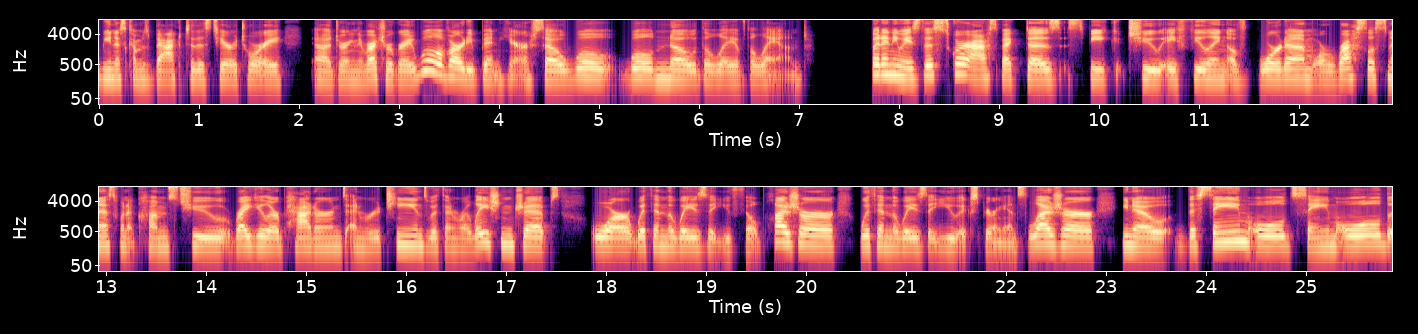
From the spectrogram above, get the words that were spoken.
Venus comes back to this territory uh, during the retrograde, we'll have already been here. So we'll we'll know the lay of the land. But, anyways, this square aspect does speak to a feeling of boredom or restlessness when it comes to regular patterns and routines within relationships or within the ways that you feel pleasure, within the ways that you experience leisure. You know, the same old, same old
